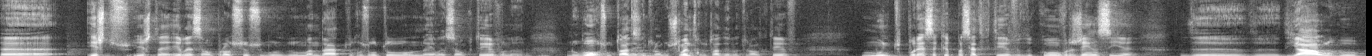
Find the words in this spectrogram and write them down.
Uh, este, esta eleição para o seu segundo mandato resultou na eleição que teve, no, no bom resultado eleitoral, no excelente resultado eleitoral que teve, muito por essa capacidade que teve de convergência, de, de diálogo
